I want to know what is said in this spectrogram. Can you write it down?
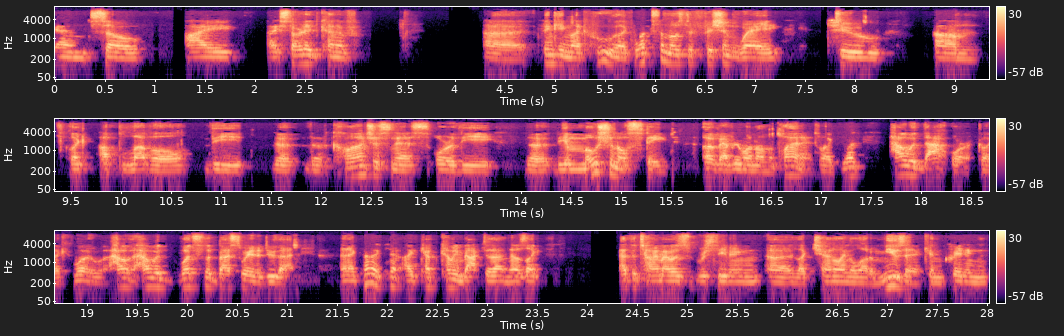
And so i i started kind of uh, thinking like who like what's the most efficient way to um, like up level the the the consciousness or the the the emotional state of everyone on the planet. Like what how would that work? Like what how how would what's the best way to do that? And i kind of kept, i kept coming back to that and i was like at the time i was receiving uh, like channeling a lot of music and creating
